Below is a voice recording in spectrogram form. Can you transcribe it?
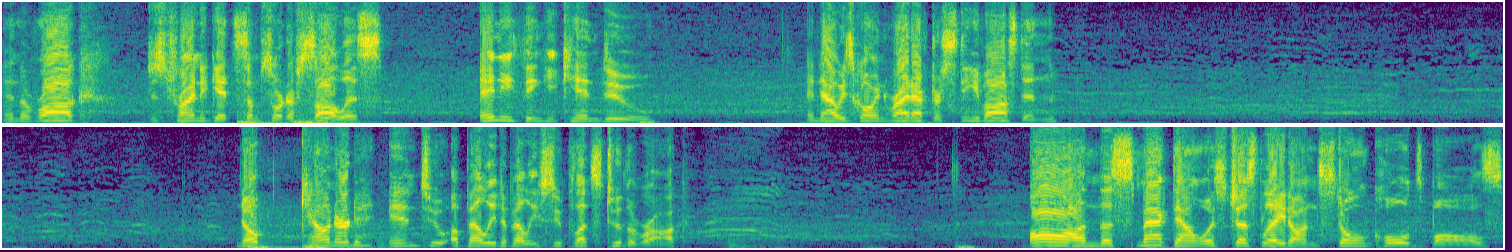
And The Rock just trying to get some sort of solace anything he can do. And now he's going right after Steve Austin. Nope, countered into a belly-to-belly -belly suplex to The Rock. Oh, and the SmackDown was just laid on Stone Cold's balls.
